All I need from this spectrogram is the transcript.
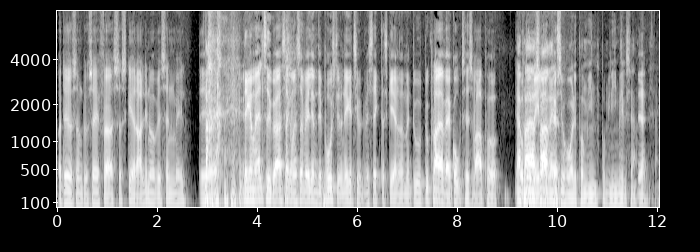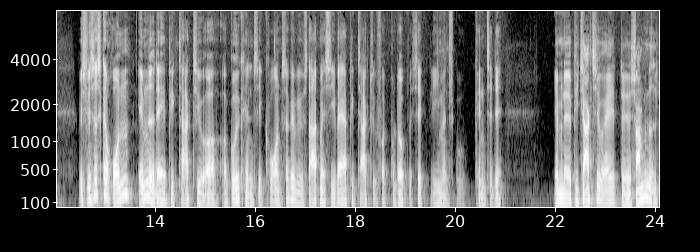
Og det er jo som du sagde før, så sker der aldrig noget ved at sende en mail. Det, øh, det kan man altid gøre, så kan man så vælge, om det er positivt og negativt, hvis ikke der sker noget. Men du, du plejer at være god til at svare på, Jeg på plejer at svare relativt hurtigt på mine, på mine e-mails her. Ja. Hvis vi så skal runde emnet i dag, Pictaktiv og, og godkendelse i korn, så kan vi jo starte med at sige, hvad er Pictaktiv for et produkt, hvis ikke lige man skulle kende til det? Jamen, uh, Pictaktiv er et uh, svampemiddel,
